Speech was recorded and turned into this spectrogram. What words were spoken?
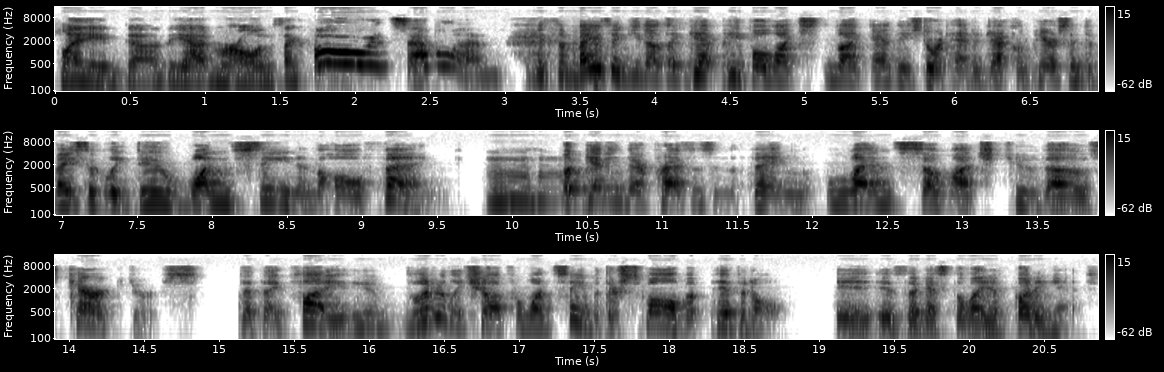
played uh, the Admiral, and it's like, oh, it's Servalan. It's amazing, you know, they get people like like Anthony Stewart Head and Jacqueline Pearson to basically do one scene in the whole thing. Mm-hmm. But getting their presence in the thing lends so much to those characters that they play, you literally show up for one scene, but they're small but pivotal. Is, I guess the way of putting it.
